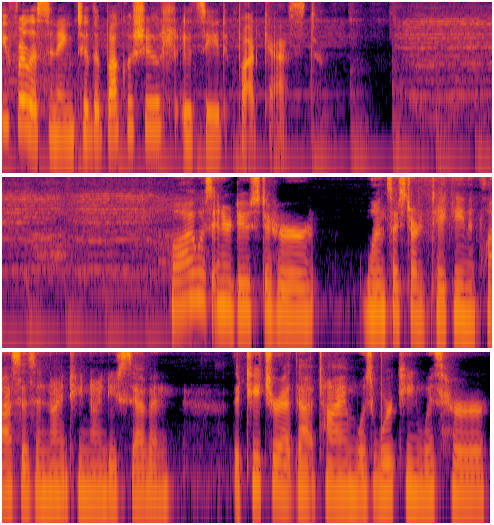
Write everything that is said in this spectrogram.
you for listening to the Bakushul Utsid podcast. Well, I was introduced to her once I started taking the classes in 1997. The teacher at that time was working with her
